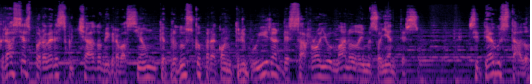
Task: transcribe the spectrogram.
Gracias por haber escuchado mi grabación que produzco para contribuir al desarrollo humano de mis oyentes. Si te ha gustado,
